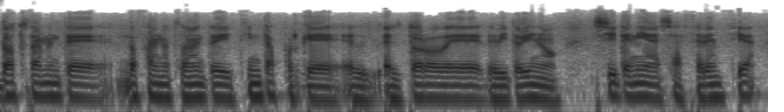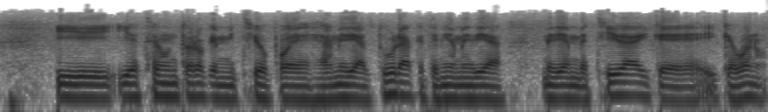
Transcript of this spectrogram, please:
dos totalmente, dos faenas totalmente distintas porque el, toro de, Vitorino sí tenía esa excelencia y, este es un toro que emitió pues a media altura, que tenía media, media embestida y que, que bueno,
